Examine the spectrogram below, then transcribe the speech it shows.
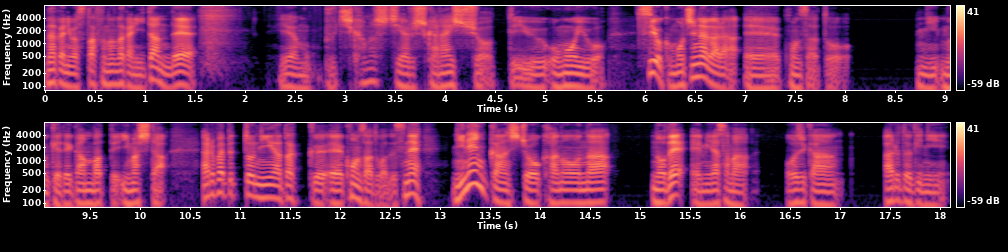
中にはスタッフの中にいたんでいやもうぶちかましてやるしかないっしょっていう思いを強く持ちながら、えー、コンサートに向けて頑張っていました。アルファベットニーアタック、えー、コンサートはですね2年間視聴可能なので、えー、皆様お時間ある時に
